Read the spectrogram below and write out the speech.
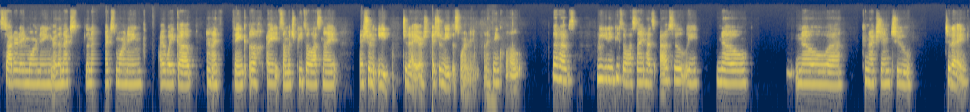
Saturday morning or the next the next morning I wake up and I think, ugh, I ate so much pizza last night. I shouldn't eat today or I shouldn't eat this morning. And I think, well, that has me eating pizza last night has absolutely no no uh, connection to today.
